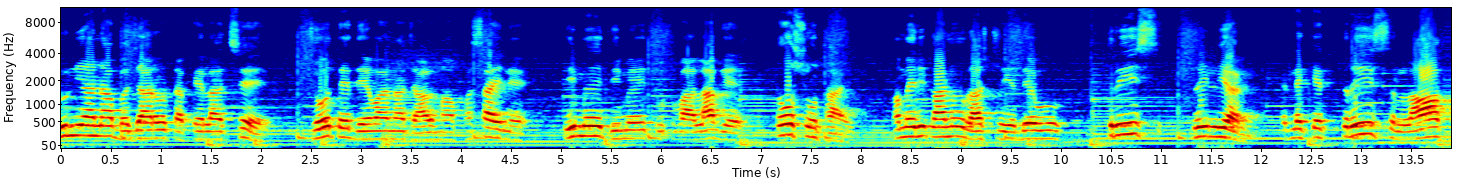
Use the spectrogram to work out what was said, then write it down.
દુનિયાના બજારો ટકેલા છે, જો તે દેવાના જાળમાં ફસાઈને ધીમે ધીમે તૂટવા લાગે તો શું થાય? અમેરિકાનું રાષ્ટ્રીય દેવું ત્રીસ ટ્રિલિયન એટલે કે ત્રીસ લાખ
